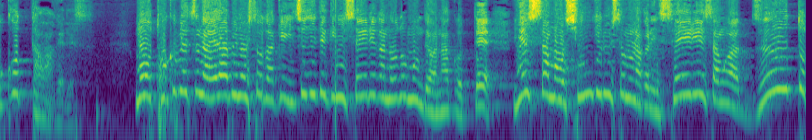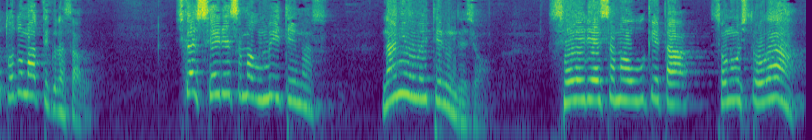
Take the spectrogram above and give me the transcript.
起こったわけです。もう特別な選びの人だけ一時的に精霊が望むんではなくって、イエス様を信じる人の中に精霊様がずっと留まってくださる。しかし精霊様は埋めています。何を埋めてるんでしょう？精霊様を受けたその人が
